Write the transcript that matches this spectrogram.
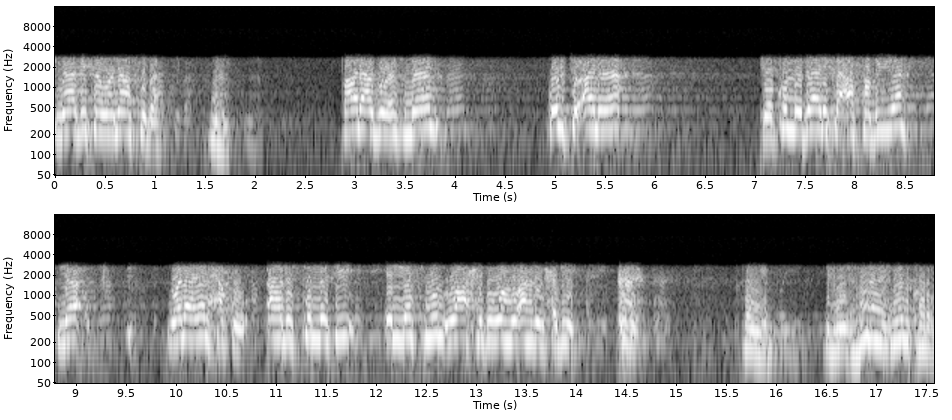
نابتة وناصبة. نعم. قال أبو عثمان قلت أنا وكل ذلك عصبية لا ولا يلحق أهل السنة إلا اسم واحد وهو أهل الحديث. طيب يعني هنا يذكر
